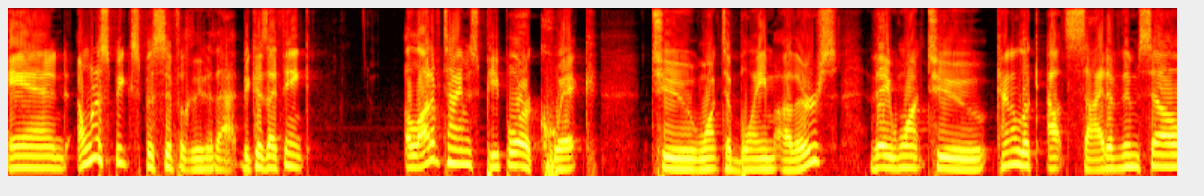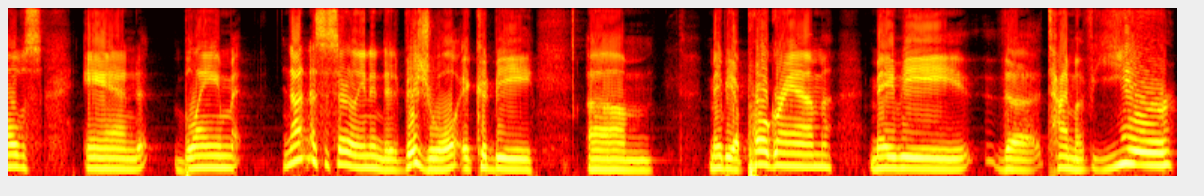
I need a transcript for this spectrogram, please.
And I want to speak specifically to that because I think a lot of times people are quick to want to blame others. They want to kind of look outside of themselves and blame not necessarily an individual, it could be um, maybe a program, maybe the time of year.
